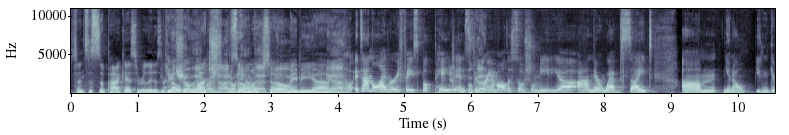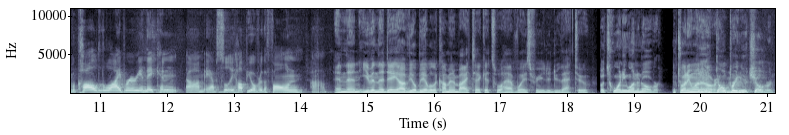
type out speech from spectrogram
since this is a podcast, it really doesn't Can't help show that much. right now. I don't so have much. that. So No. maybe uh, Yeah. No, it's on the library Facebook page, Instagram, all the social media, on their website. Um, you know, you can give a call to the library and they can um, absolutely help you over the phone. Um, And then even the day of, you'll be able to come in and buy tickets. We'll have ways for you to do that too. But 21 and over. 21 and over. Don't bring your children.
